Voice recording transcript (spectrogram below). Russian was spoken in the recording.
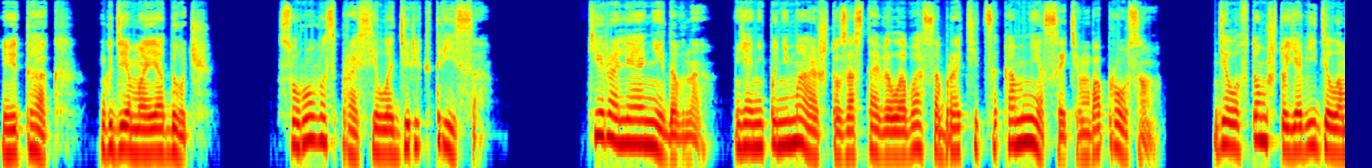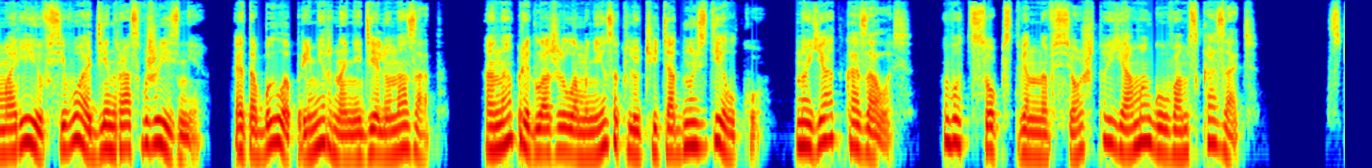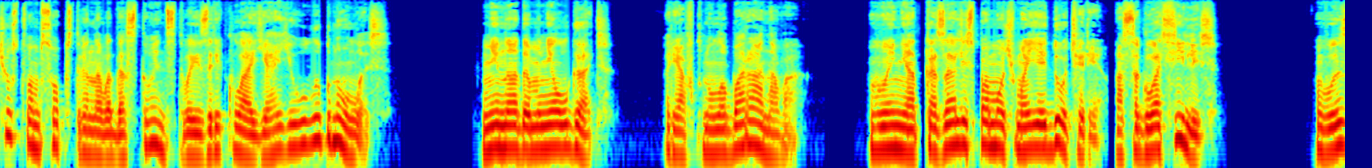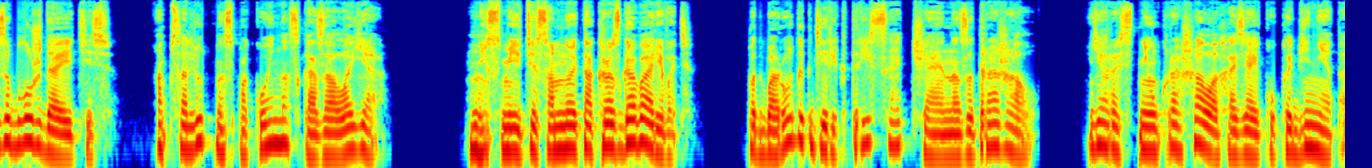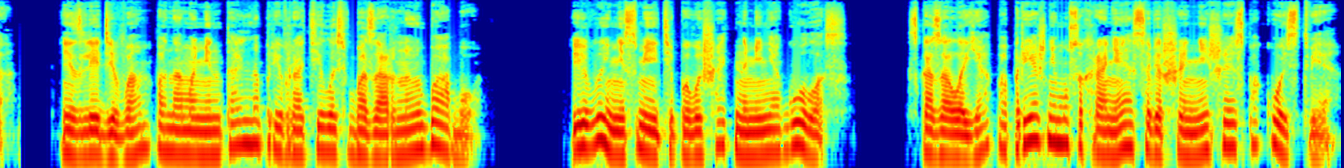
«Итак, где моя дочь?» – сурово спросила директриса. «Кира Леонидовна, я не понимаю, что заставило вас обратиться ко мне с этим вопросом. Дело в том, что я видела Марию всего один раз в жизни. Это было примерно неделю назад. Она предложила мне заключить одну сделку, но я отказалась. Вот, собственно, все, что я могу вам сказать. С чувством собственного достоинства изрекла я и улыбнулась. «Не надо мне лгать», — рявкнула Баранова. «Вы не отказались помочь моей дочери, а согласились». «Вы заблуждаетесь», — абсолютно спокойно сказала я. «Не смейте со мной так разговаривать!» Подбородок директрисы отчаянно задрожал. Ярость не украшала хозяйку кабинета. Из леди Вамп она моментально превратилась в базарную бабу. «И вы не смеете повышать на меня голос», сказала я, по-прежнему сохраняя совершеннейшее спокойствие.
